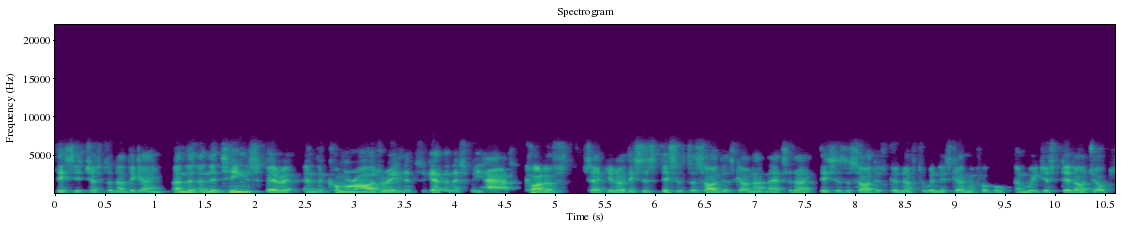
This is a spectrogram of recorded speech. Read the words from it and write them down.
this is just another game. And the, and the team spirit and the camaraderie and the togetherness we had kind of said, you know, this is this is the side that's going out there today. This is the side that's good enough to win this game of football. And we just did our jobs.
